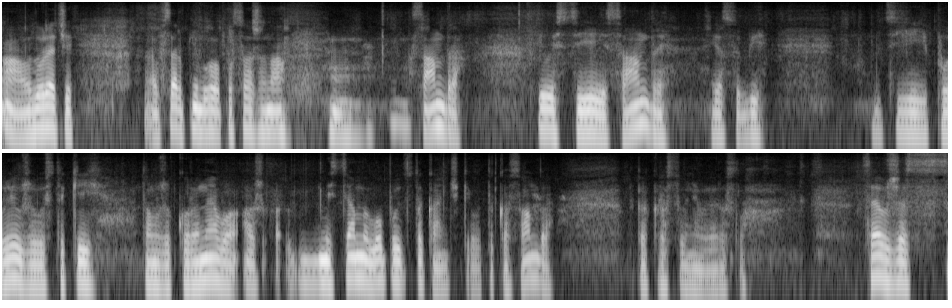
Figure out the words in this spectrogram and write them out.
А, до речі, в серпні була посаджена сандра. І ось цієї сандри я собі до цієї пори вже ось такий, там вже коренево, аж місцями лопають стаканчики. Ось така сандра, така красуня виросла. Це вже з,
